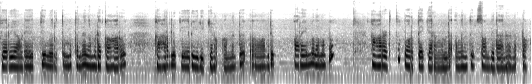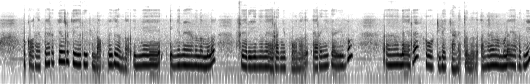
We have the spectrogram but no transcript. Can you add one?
ഫെറി അവിടെ എത്തി നിർത്തുമ്പോൾ തന്നെ നമ്മുടെ കാറ് കാറിൽ കയറി ഇരിക്കണം എന്നിട്ട് അവർ പറയുമ്പോൾ നമുക്ക് കാറെടുത്ത് പുറത്തേക്ക് ഇറങ്ങുന്നുണ്ട് അങ്ങനത്തെ ഒരു സംവിധാനമാണ് കേട്ടോ. അപ്പോൾ കുറേ പേരൊക്കെ ഇതിൽ കയറിയിട്ടുണ്ടാവും അപ്പോൾ ഇത് കണ്ടോ? ഇങ്ങനെ ഇങ്ങനെയാണ് നമ്മൾ ഫെറിയിൽ നിന്ന് ഇറങ്ങി പോകുന്നത്. ഇറങ്ങി കഴിയുമ്പം നേരെ റോട്ടിലേക്കാണ് എത്തുന്നത്. അങ്ങനെ നമ്മൾ ഇറങ്ങി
